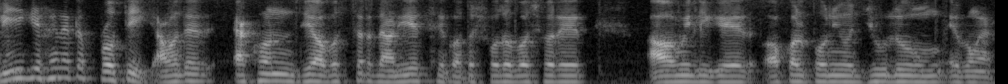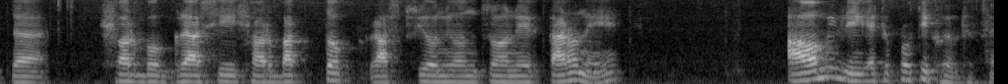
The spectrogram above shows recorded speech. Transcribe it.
লীগ এখানে একটা প্রতীক। আমাদের এখন যে অবস্থাটা দাঁড়িয়েছে, গত ষোলো বছরের আওয়ামী লীগের অকল্পনীয় জুলুম এবং একটা সর্বগ্রাসী, সর্বাত্মক রাষ্ট্রীয় নিয়ন্ত্রণের কারণে আওয়ামী লীগ একটা প্রতীক হয়ে উঠেছে।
